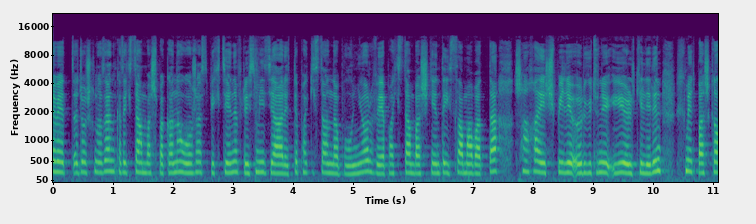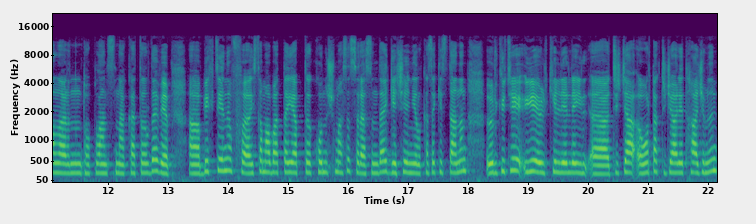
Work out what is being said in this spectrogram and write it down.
Evet, Coşkun Özen, Kazakistan Başbakanı Ojas Biktiyev resmi ziyarette Pakistan'da bulunuyor ve Pakistan başkenti İslamabad'da Şanghay İşbirliği Örgütü'nü üye ülkelerin hükümet başkanlarının toplantısına katıldı ve e, Biktiyev İslamabad'da yaptığı konuşması sırasında geçen yıl Kazakistan'ın örgütü üye ülkelerle e, tica- ortak ticaret hacminin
